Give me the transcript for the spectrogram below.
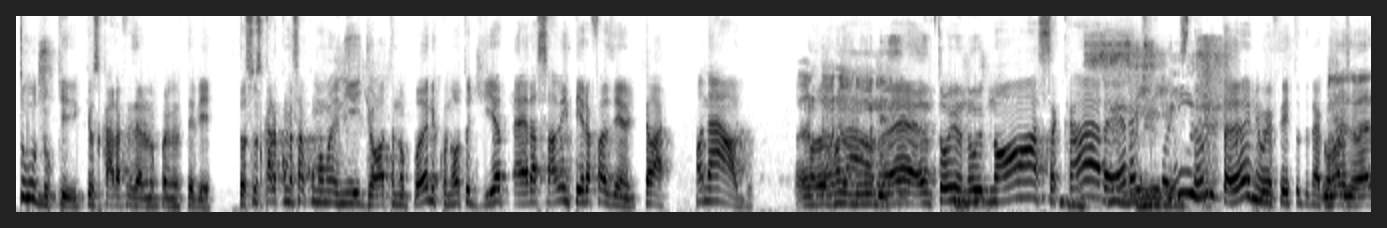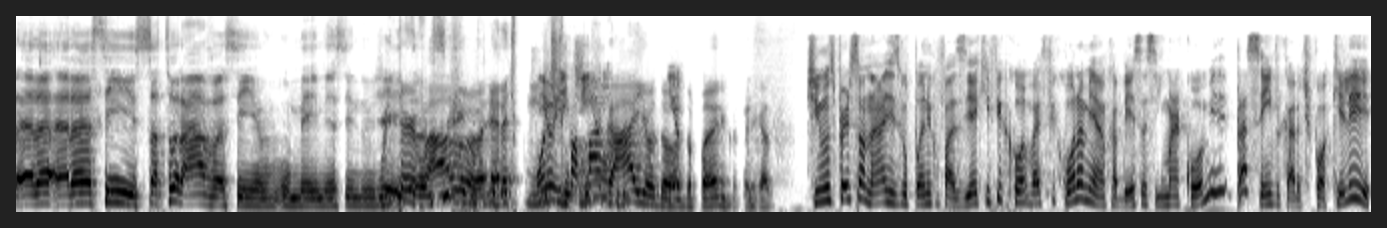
tudo que, que os caras fizeram no Pânico na TV. Então, se os caras começavam com uma mania idiota no Pânico, no outro dia era a sala inteira fazendo. Sei lá, Ronaldo. Antônio Ronaldo, Nunes. É, Antônio Nunes. Nossa, cara, era tipo instantâneo o efeito do negócio. Mano, era, era, era assim, saturava assim o, o meme, assim, do o jeito. intervalo era tipo um monte de papagaio do, do Pânico, tá ligado? Tinha uns personagens que o Pânico fazia que ficou, vai, ficou na minha cabeça, assim, marcou-me pra sempre, cara. Tipo, aquele.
